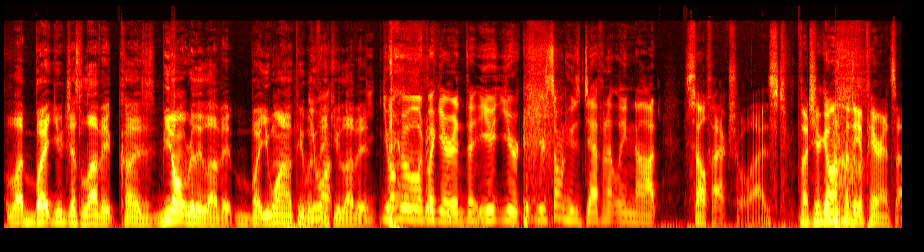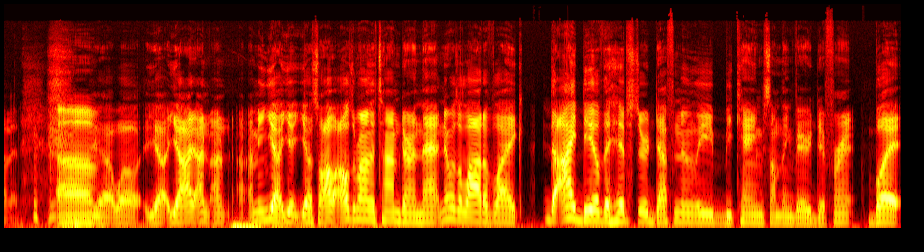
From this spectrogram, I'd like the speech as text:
Lo- but you just love it because you don't really love it but you want other people You to think you love it You want people to look like you're into, you you're you're someone who's definitely not self-actualized, but you're going for the appearance of it. Um, yeah, well, yeah, yeah. I, I, I- I mean, yeah, yeah, yeah. So I, I was around the time during that, and there was a lot of like the idea of the hipster definitely became something very different. But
